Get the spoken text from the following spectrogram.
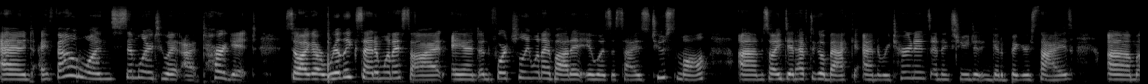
And i found one similar to it at target. So i got really excited when i saw it and unfortunately when i bought it it was a size too small. Um, so i did have to go back and return it and exchange it and get a bigger size. Um,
